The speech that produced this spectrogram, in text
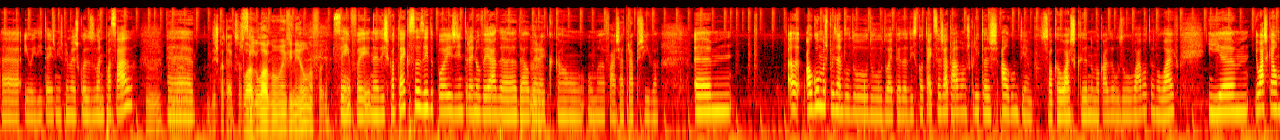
Ah, eu editei as minhas primeiras coisas o ano passado. Uhum. Ah, Discotexas, sim. logo, logo em vinil, não foi? Sim, foi na Disco Texas e depois entrei no VA da, da Alberec com uma faixa a Trap Shiva. Um, a- algumas, por exemplo, do, do, do EP da Disco Texas já estavam escritas há algum tempo, só que eu acho que no meu caso eu uso o Ableton, o Live, e um, eu acho que é um.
